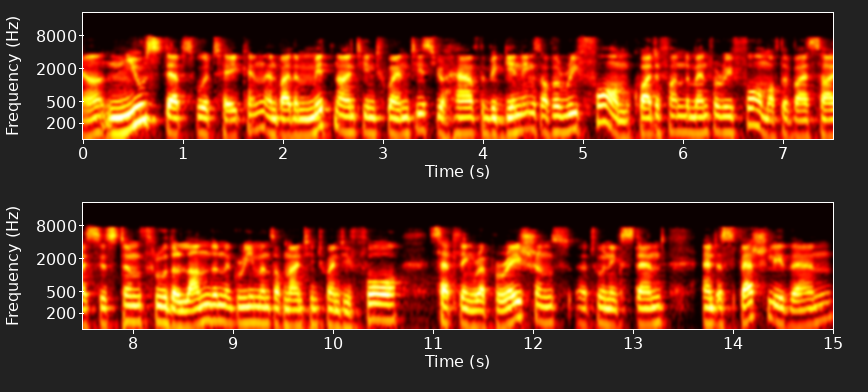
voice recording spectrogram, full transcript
Yeah, new steps were taken, and by the mid 1920s, you have the beginnings of a reform, quite a fundamental reform of the Versailles system through the London agreements of 1924, settling reparations uh, to an extent, and especially then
